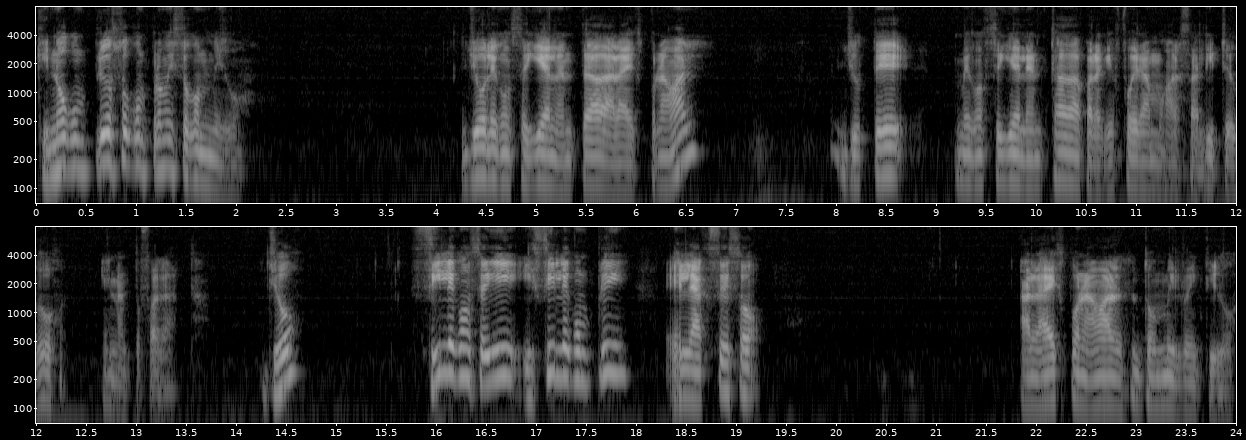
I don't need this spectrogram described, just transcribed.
que no cumplió su compromiso conmigo. Yo le conseguía la entrada a la Expo Naval y usted me conseguía la entrada para que fuéramos al Salitre 2 en Antofagasta. Yo sí le conseguí y sí le cumplí el acceso a la Expo Naval 2022.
